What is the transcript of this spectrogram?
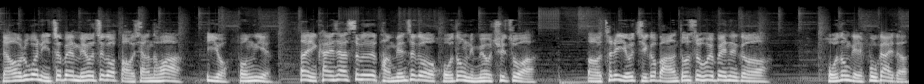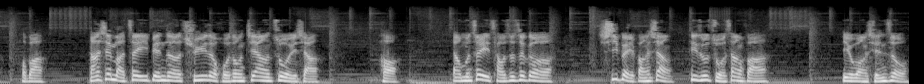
然后如果你这边没有这个宝箱的话，哎呦，封眼。那你看一下是不是旁边这个活动你没有去做啊？呃，这里有几个保安都是会被那个活动给覆盖的，好吧？然后先把这一边的区域的活动这样做一下。好，那我们这里朝着这个西北方向，地图左上方，也往前走。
